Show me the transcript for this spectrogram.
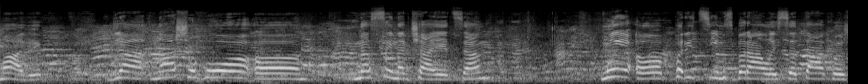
Мавік. Для нашого е, нас син навчається. Ми е, перед цим збиралися також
